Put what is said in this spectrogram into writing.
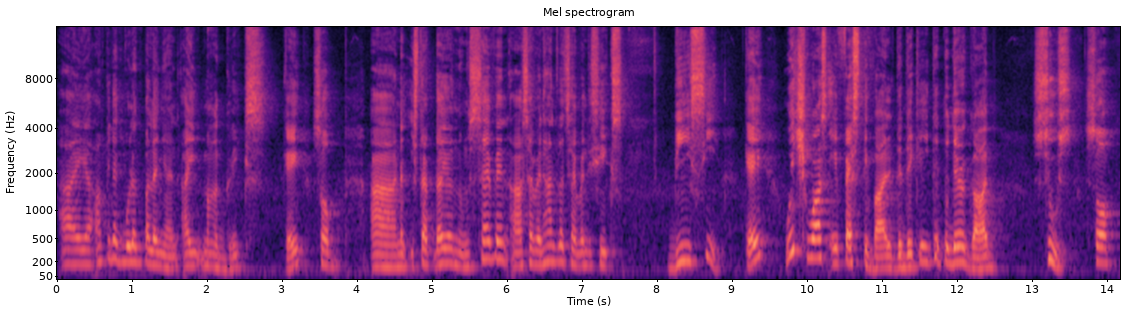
ay uh, ang pinagmulan pala niyan ay mga Greeks. Okay? So uh, nag-start daw yun nung 7, uh, 776 BC. Okay? Which was a festival dedicated to their god, Zeus. So,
